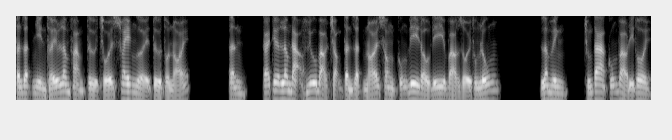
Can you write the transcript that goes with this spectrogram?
tần giật nhìn thấy lâm phàm từ chối xoay người từ tốn nói ân cái kia lâm đạo hữu bảo trọng tần giật nói xong cũng đi đầu đi vào rồi thung lũng. Lâm hình chúng ta cũng vào đi thôi.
